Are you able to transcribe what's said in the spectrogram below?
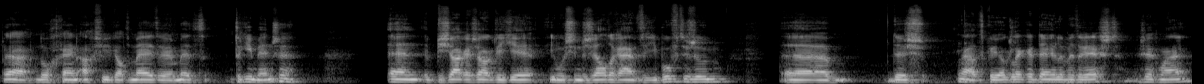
ja, nog geen 8 vierkante meter met drie mensen. En het bizarre is ook dat je, je moest in dezelfde ruimte je behoeftes doen. Uh, dus nou, dat kun je ook lekker delen met de rest, zeg maar.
